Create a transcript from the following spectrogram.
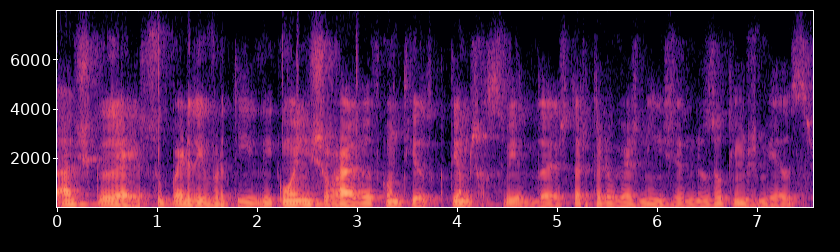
acho que é super divertido e com a enxurrada de conteúdo que temos recebido das Tartarugas Ninja nos últimos meses,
